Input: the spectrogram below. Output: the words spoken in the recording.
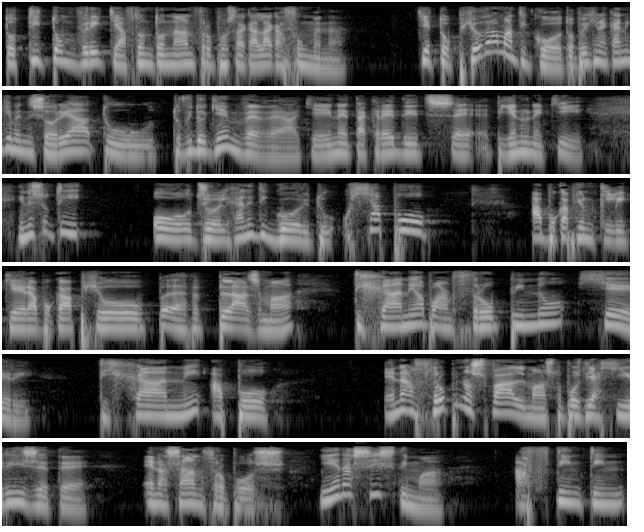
το τι τον βρήκε αυτόν τον άνθρωπο στα καλά καθούμενα. Και το πιο δραματικό, το οποίο έχει να κάνει και με την ιστορία του, του video game βέβαια και είναι τα credits ε, πηγαίνουν εκεί, είναι στο ότι ο Τζοέλ χάνει την κόρη του όχι από, από κάποιον κλίκερ, από κάποιο ε, πλάσμα, τη χάνει από ανθρώπινο χέρι. Τη χάνει από ένα ανθρώπινο σφάλμα στο πώς διαχειρίζεται ένας άνθρωπος ή ένα σύστημα αυτήν την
